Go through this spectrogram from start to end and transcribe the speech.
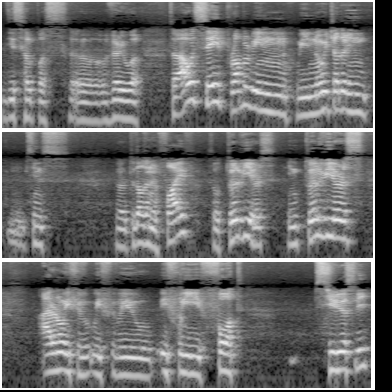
this helped us uh, very well. So I would say probably in, we know each other in since uh, 2005, so 12 years. In 12 years, I don't know if you, if we if we fought seriously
